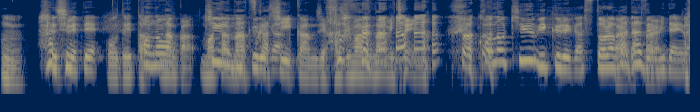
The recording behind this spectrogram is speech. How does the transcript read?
うん。始めて、お、出た。このなんか、また懐かしい感じ始まるな、みたいな。このキュービクルがストラバだぜ、はいみたいな。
